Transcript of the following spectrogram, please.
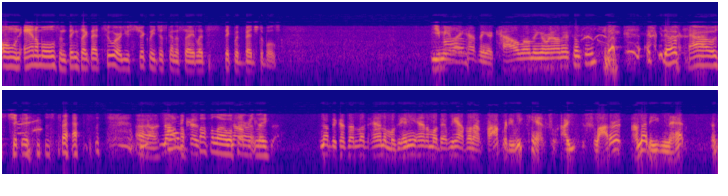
own animals and things like that too, or are you strictly just going to say let's stick with vegetables? You mean Um, like having a cow roaming around or something? you know, cows, chickens, perhaps. Uh, no, no, a because buffalo, no, apparently. because- no, because I love animals. Any animal that we have on our property, we can't sl- I slaughter it. I'm not eating that. That's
